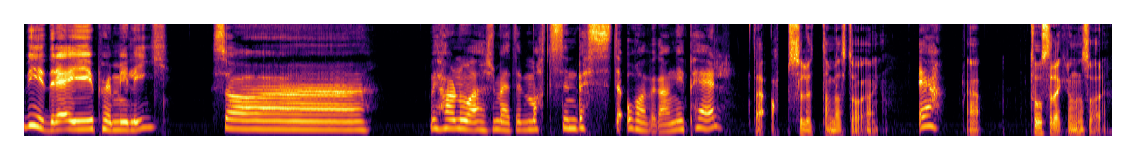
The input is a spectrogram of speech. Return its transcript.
Videre i Premier League så Vi har noe her som heter Mats sin beste overgang i PL. Det er absolutt den beste overgangen. Ja. To streker under svaret.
